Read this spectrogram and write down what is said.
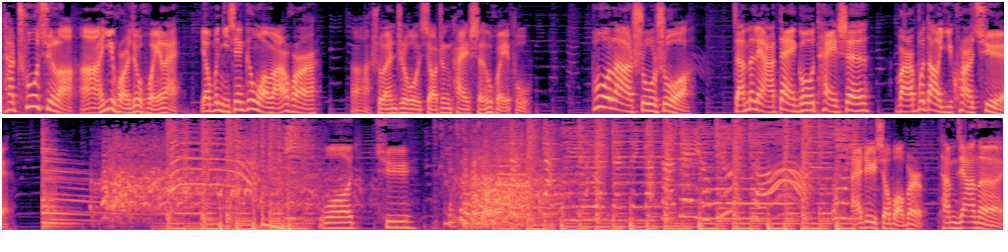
他出去了啊，一会儿就回来。要不你先跟我玩会儿。”啊！说完之后，小正太神回复：“不了，叔叔，咱们俩代沟太深，玩不到一块儿去。”我去。哎，这个小宝贝儿，他们家呢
